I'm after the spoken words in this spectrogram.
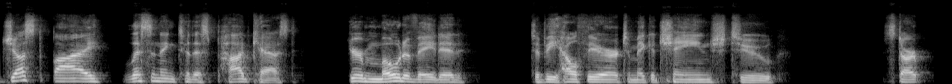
just by listening to this podcast, you're motivated to be healthier, to make a change, to start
